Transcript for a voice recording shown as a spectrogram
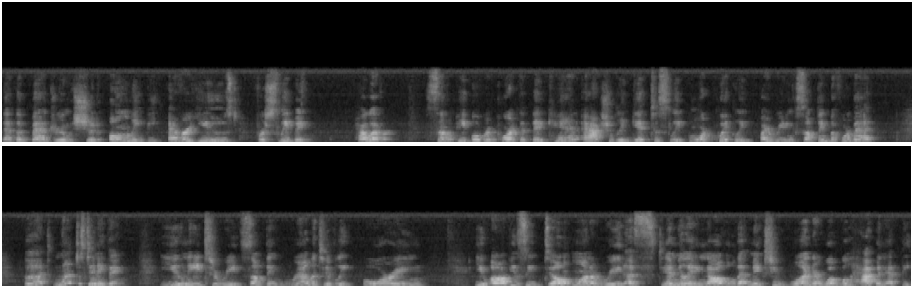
that the bedroom should only be ever used for sleeping. However, some people report that they can actually get to sleep more quickly by reading something before bed. But not just anything you need to read something relatively boring. You obviously don't want to read a stimulating novel that makes you wonder what will happen at the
